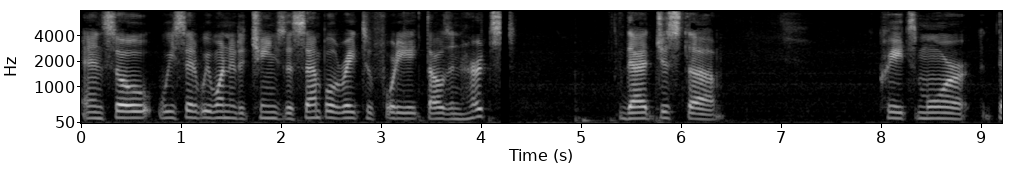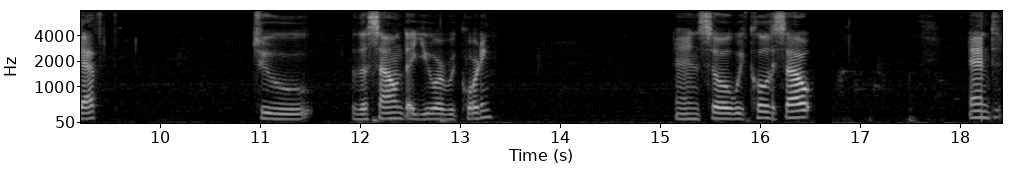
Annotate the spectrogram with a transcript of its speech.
And so we said we wanted to change the sample rate to 48,000 hertz. That just uh, creates more depth to the sound that you are recording. And so we close this out. And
